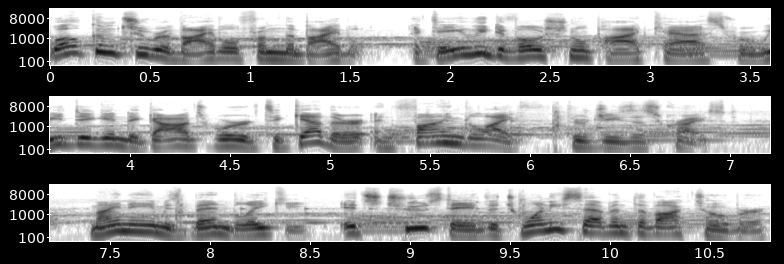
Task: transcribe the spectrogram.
Welcome to Revival from the Bible, a daily devotional podcast where we dig into God's Word together and find life through Jesus Christ. My name is Ben Blakey. It's Tuesday, the 27th of October,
